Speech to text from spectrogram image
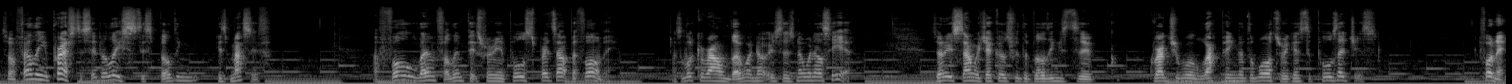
So I'm fairly impressed, to say the least. This building is massive. A full-length Olympic swimming pool spreads out before me. As I look around, though, I notice there's no one else here. The only sound which echoes through the building is the gradual lapping of the water against the pool's edges. Funny,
